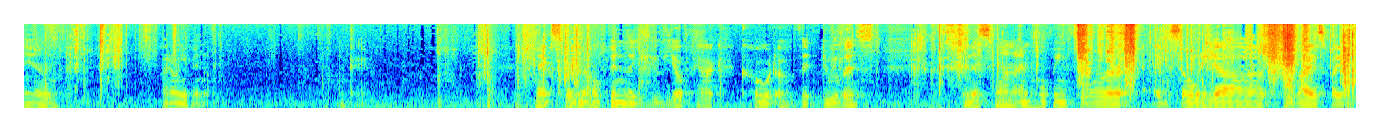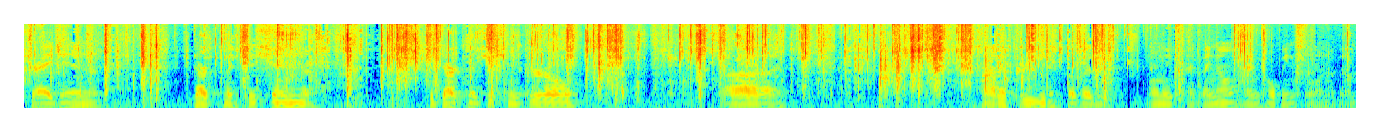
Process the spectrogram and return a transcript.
And I don't even know. Okay. Next, we're going to open the Yu-Gi-Oh! pack, Code of the Duelist. In this one, I'm hoping for Exodia, Blue Eyes White Dragon, Dark Magician, the Dark Magician Girl, uh, Pot of Greed. Those are the only cards I know. I'm hoping for one of them.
